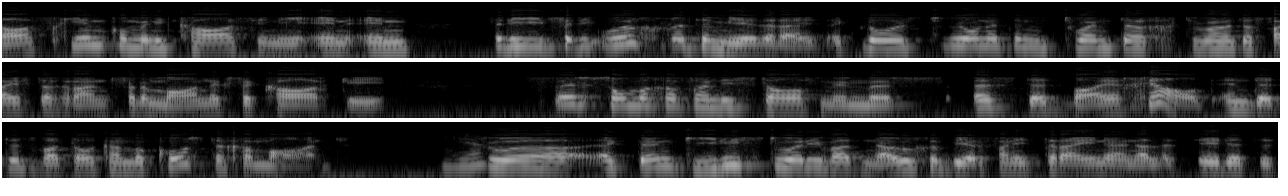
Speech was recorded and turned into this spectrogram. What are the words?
daar's geen kommunikasie nie en en vir die vir die oorgrootste meerderheid ek bedoel is 220 250 rand vir 'n maandelikse kaartjie vir sommige van die staff members is dit baie geld en dit is wat hulle kan bekostig 'n maand Ja. So ek dink hierdie storie wat nou gebeur van die treine en hulle sê dit is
